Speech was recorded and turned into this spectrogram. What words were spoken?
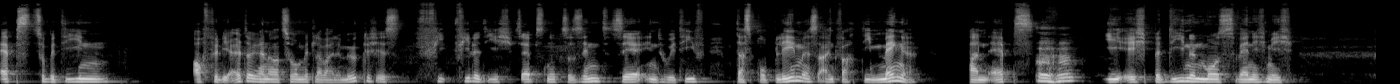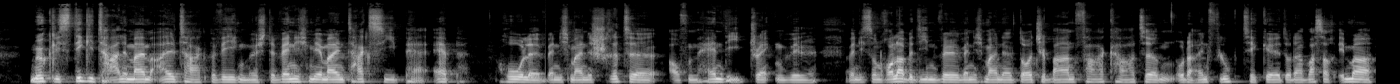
Apps zu bedienen auch für die ältere Generation mittlerweile möglich ist. V viele, die ich selbst nutze, sind sehr intuitiv. Das Problem ist einfach die Menge an Apps, mhm. die ich bedienen muss, wenn ich mich möglichst digital in meinem Alltag bewegen möchte, wenn ich mir mein Taxi per App hole, wenn ich meine Schritte auf dem Handy tracken will, wenn ich so einen Roller bedienen will, wenn ich meine Deutsche Bahn Fahrkarte oder ein Flugticket oder was auch immer,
